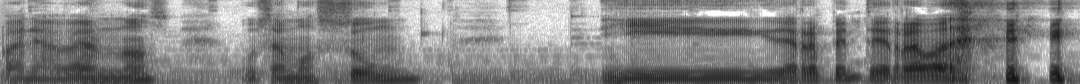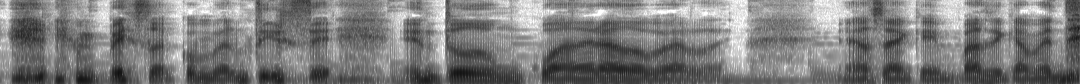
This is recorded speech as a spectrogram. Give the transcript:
para vernos, usamos Zoom. Y de repente Raba empezó a convertirse en todo un cuadrado verde. O sea que básicamente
